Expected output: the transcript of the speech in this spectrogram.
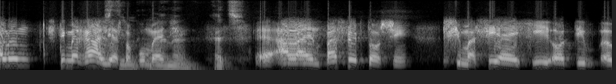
άλλον στη μεγάλη, ας το Στην- πούμε ναι, έτσι. ναι, έτσι. Ε, αλλά εν πάση περιπτώσει σημασία έχει ότι ε,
